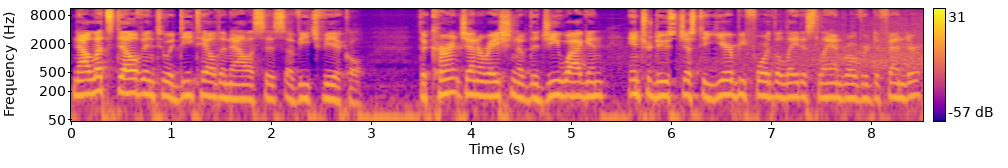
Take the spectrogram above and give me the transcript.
Now let's delve into a detailed analysis of each vehicle. The current generation of the G-Wagen, introduced just a year before the latest Land Rover Defender,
